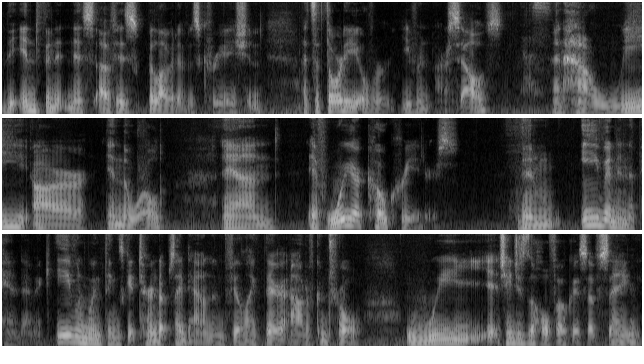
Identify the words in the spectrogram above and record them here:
the infiniteness of his beloved of his creation. It's authority over even ourselves yes, and how we are in the world. And if we are co creators, then even in a pandemic, even when things get turned upside down and feel like they're out of control, we it changes the whole focus of saying,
